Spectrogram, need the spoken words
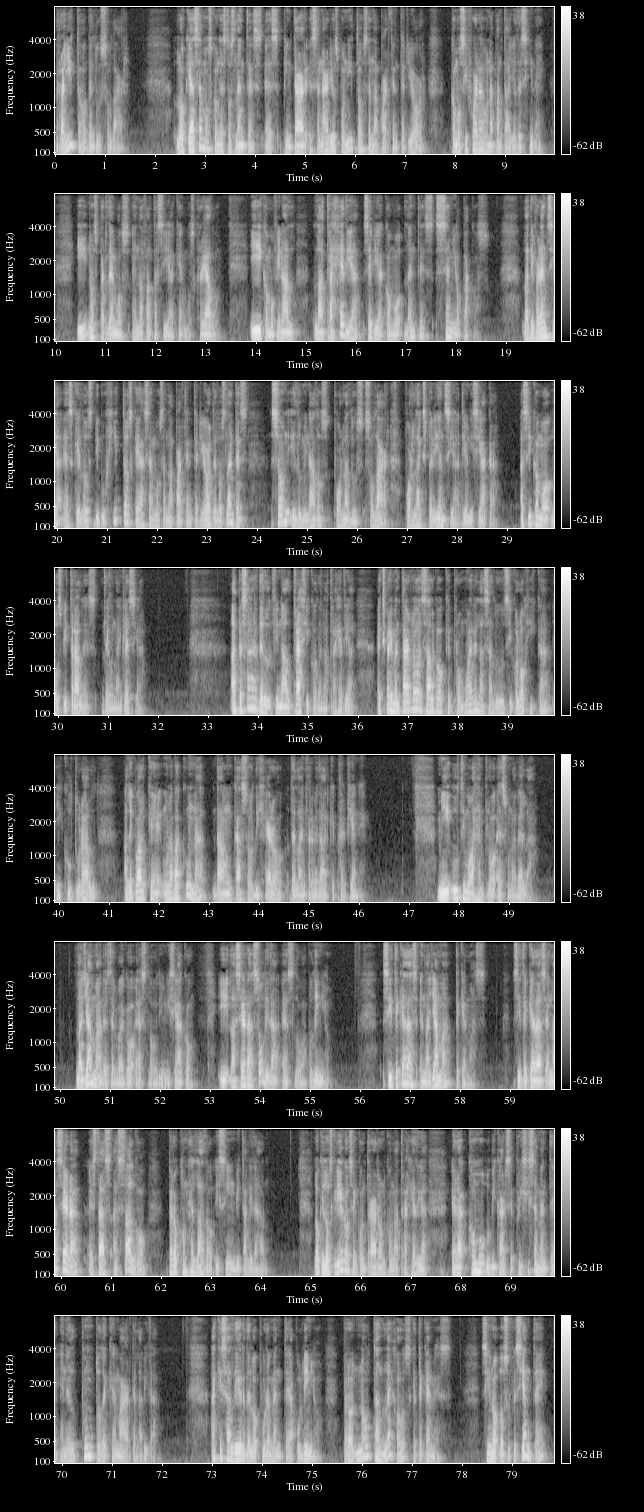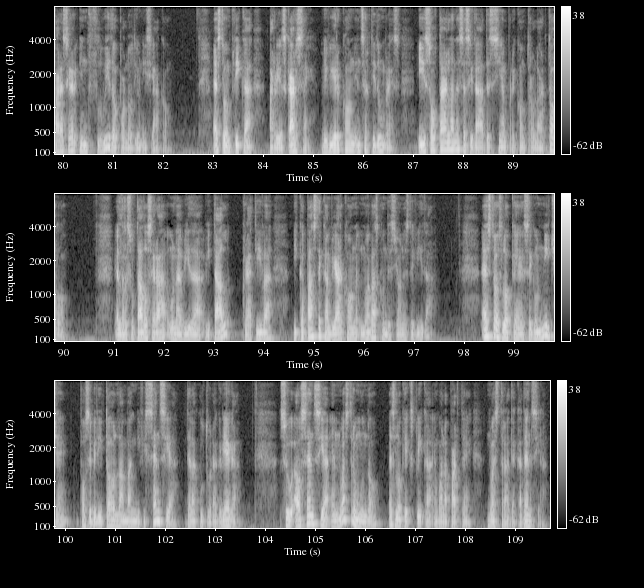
rayito de luz solar. Lo que hacemos con estos lentes es pintar escenarios bonitos en la parte interior, como si fuera una pantalla de cine, y nos perdemos en la fantasía que hemos creado. Y como final, la tragedia sería como lentes semiopacos. La diferencia es que los dibujitos que hacemos en la parte interior de los lentes son iluminados por la luz solar, por la experiencia dionisiaca, así como los vitrales de una iglesia. A pesar del final trágico de la tragedia, experimentarlo es algo que promueve la salud psicológica y cultural al igual que una vacuna da un caso ligero de la enfermedad que previene. Mi último ejemplo es una vela. La llama, desde luego, es lo dionisiaco, y la cera sólida es lo apolíneo. Si te quedas en la llama, te quemas. Si te quedas en la cera, estás a salvo, pero congelado y sin vitalidad. Lo que los griegos encontraron con la tragedia era cómo ubicarse precisamente en el punto de quemar de la vida. Hay que salir de lo puramente apolíneo, pero no tan lejos que te quemes, sino lo suficiente para ser influido por lo dionisiaco. Esto implica arriesgarse, vivir con incertidumbres y soltar la necesidad de siempre controlar todo. El resultado será una vida vital, creativa y capaz de cambiar con nuevas condiciones de vida. Esto es lo que, según Nietzsche, posibilitó la magnificencia de la cultura griega. Su ausencia en nuestro mundo es lo que explica en buena parte nuestra decadencia.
